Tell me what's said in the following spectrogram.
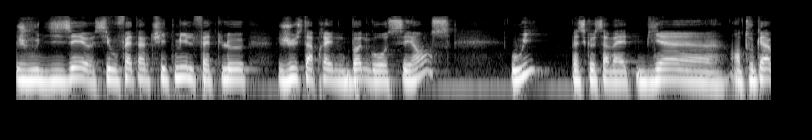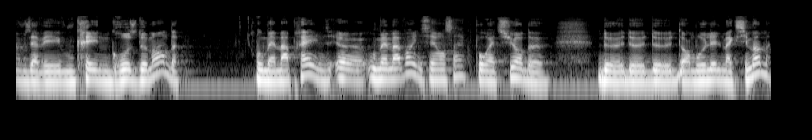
je vous disais, si vous faites un cheat meal, faites-le juste après une bonne grosse séance. Oui, parce que ça va être bien. En tout cas, vous avez, vous créez une grosse demande ou même après, euh, ou même avant une séance 5 pour être sûr de, de, d'en brûler le maximum.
